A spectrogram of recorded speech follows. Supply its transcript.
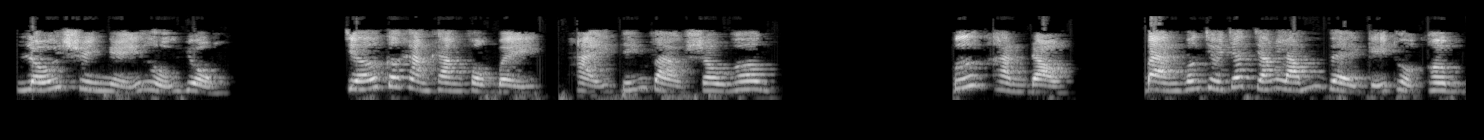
Lối suy nghĩ hữu dụng Chớ có khăng khăng phòng bị, hãy tiến vào sâu hơn. Bước hành động Bạn vẫn chưa chắc chắn lắm về kỹ thuật hùm.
